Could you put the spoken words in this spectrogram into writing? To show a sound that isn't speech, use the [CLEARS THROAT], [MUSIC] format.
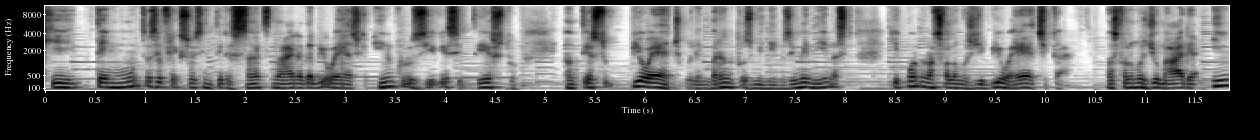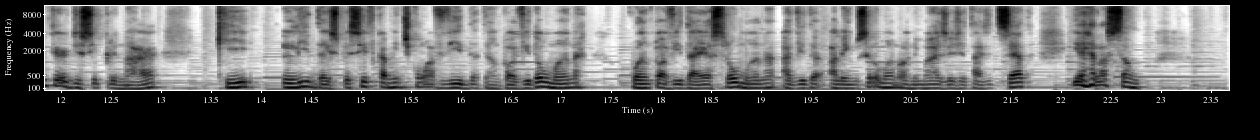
que tem muitas reflexões interessantes na área da bioética. Inclusive, esse texto é um texto bioético, lembrando para os meninos e meninas que quando nós falamos de bioética, nós falamos de uma área interdisciplinar que lida especificamente com a vida, tanto a vida humana quanto a vida extra-humana, a vida além do ser humano, animais, vegetais, etc., e a relação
